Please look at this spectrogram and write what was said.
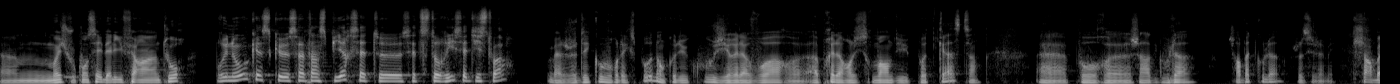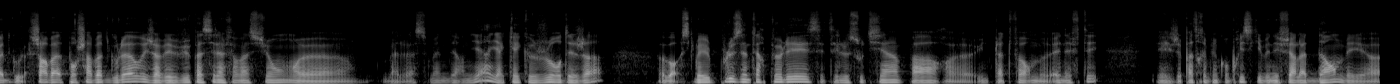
Euh, moi, je vous conseille d'aller y faire un tour. Bruno, qu'est-ce que ça t'inspire, cette, euh, cette story, cette histoire? Ben, Je découvre l'expo, donc du coup, j'irai la voir après l'enregistrement du podcast pour Charlotte Goula. Charbat Goula Je ne sais jamais. Charbat Goula. pour Charbat Goula, oui, j'avais vu passer l'information bah, la semaine dernière, il y a quelques jours déjà. Euh, bon, ce qui m'a le plus interpellé, c'était le soutien par euh, une plateforme NFT. Et j'ai pas très bien compris ce qu'ils venaient faire là-dedans, mais, euh,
